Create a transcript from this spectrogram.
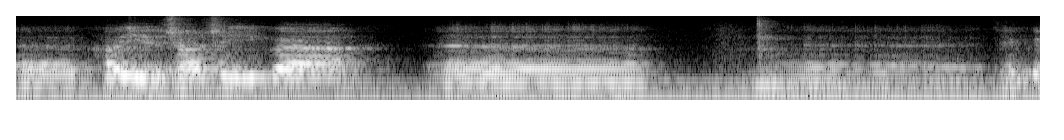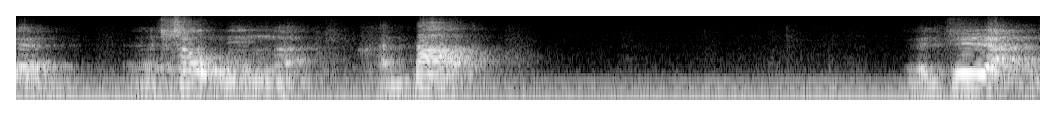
呃，可以说是一个，呃，呃，这个呃寿命啊很大的。呃，智然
